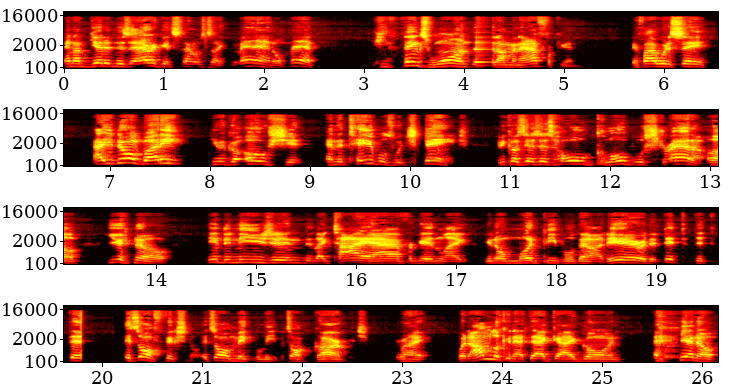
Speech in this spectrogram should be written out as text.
and I'm getting this arrogance, and I was like, man, oh man, he thinks one that I'm an African. If I were to say, "How you doing, buddy?" he would go, "Oh shit," and the tables would change because there's this whole global strata of you know Indonesian, like Thai African, like you know mud people down here. It's all fictional. It's all make believe. It's all garbage, right? But I'm looking at that guy going, you know,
